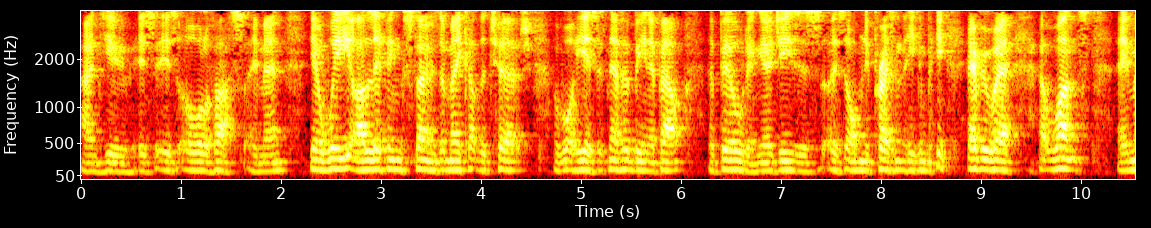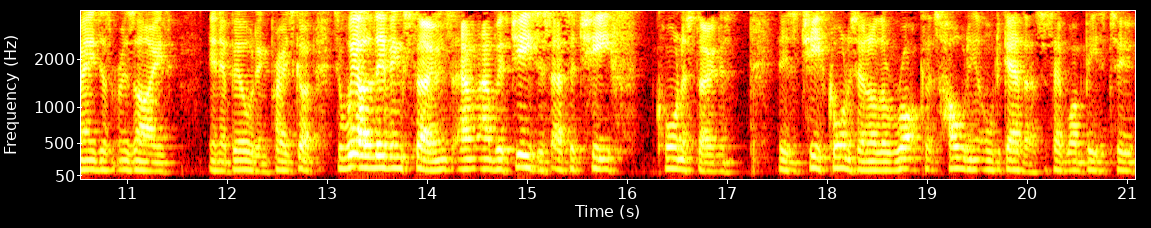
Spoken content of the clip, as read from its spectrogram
and you is is all of us. Amen? You know we are living stones that make up the church of what he is. It's never been about a building. You know jesus is omnipresent. He can be everywhere at once. Amen? He doesn't reside in a building. Praise god. So we are living stones and, and with jesus as the chief cornerstone he's the chief cornerstone or the rock that's holding it all together. As i said 1 peter 2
